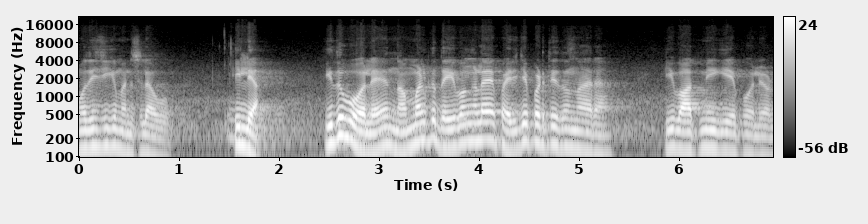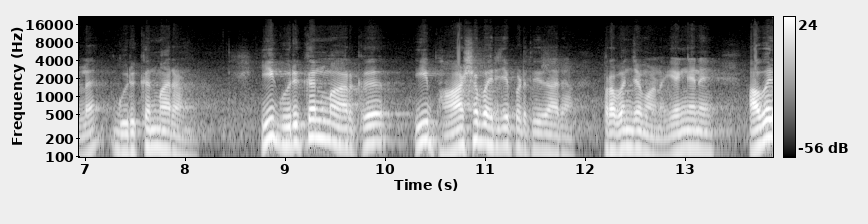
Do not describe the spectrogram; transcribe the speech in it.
മോദിജിക്ക് മനസ്സിലാവുമോ ഇല്ല. ഇതുപോലെ നമ്മൾക്ക് ദൈവങ്ങളെ പരിചയപ്പെടുത്തി തന്നാരാ ഈ വാത്മീകിയെ പോലെയുള്ള ഗുരുക്കന്മാരാണ്. ഈ ഗുരുക്കന്മാർക്ക് ഈ ഭാഷ പരിചയപ്പെടുത്തിയതാരാ പ്രപഞ്ചമാണ്. എങ്ങനെ? അവർ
